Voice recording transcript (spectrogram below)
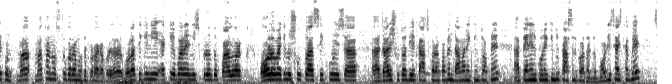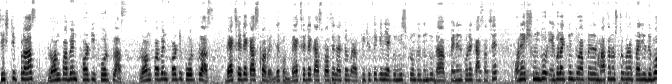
দেখুন মাথা নষ্ট করার মতো পড়ে কারণ গলা থেকে নিয়ে একেবারে নিচ পর্যন্ত পাল ওয়ার্ক অল ওভার কিন্তু সুতো সিকুয়েন্স জারি সুতো দিয়ে কাজ করা পাবেন। দামানে কিন্তু আপনার প্যানেল করে কিন্তু টার্সেল করা থাকবে। বডি সাইজ থাকবে সিক্সটি প্লাস লং পাবেন ফর্টি ফোর প্লাস লং পাবেন ফর্টি ফোর প্লাস ব্যাক সাইডে কাজ পাবেন। দেখুন ব্যাক সাইডে কাজ পাচ্ছেন, একদম পিঠে থেকে নিয়ে একদম নিচ পর্যন্ত কিন্তু প্যানেল করে কাজ আছে। অনেক সুন্দর, এগুলা কিন্তু আপনাদের মাথা নষ্ট করা প্রাইজে দেবো।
